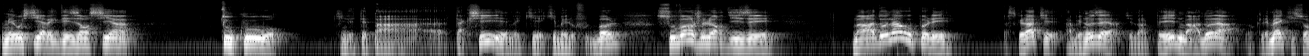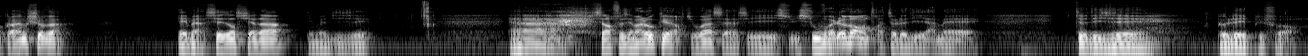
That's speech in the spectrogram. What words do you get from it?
mais aussi avec des anciens tout court qui n'étaient pas taxis, mais qui, qui aimaient le football. Souvent, je leur disais Maradona ou Pelé? Parce que là, tu es à Buenos Aires, tu es dans le pays de Maradona. Donc les mecs, ils sont quand même chevins. Eh bien, ces anciens-là, ils me disaient ah, ça leur faisait mal au cœur, tu vois, ça, ils s'ouvraient le ventre à te le dire, mais ils te disaient Pelé plus fort.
